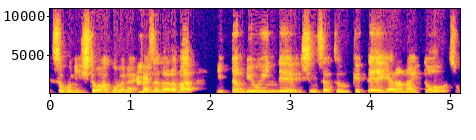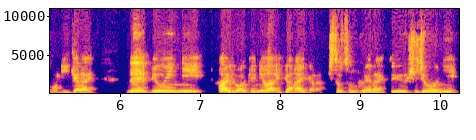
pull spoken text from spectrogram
そこに人を運べない。なぜならば、一旦病院で診察を受けてやらないとそこに行けない。で、病院に入るわけにはいかないから、一つも増えないという非常に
